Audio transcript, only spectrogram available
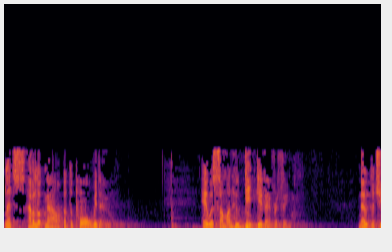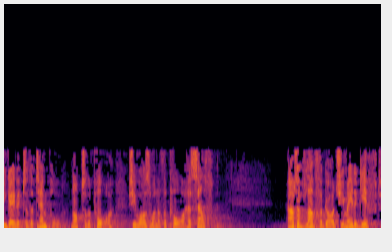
Let's have a look now at the poor widow. Here was someone who did give everything. Note that she gave it to the temple, not to the poor. She was one of the poor herself. Out of love for God, she made a gift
